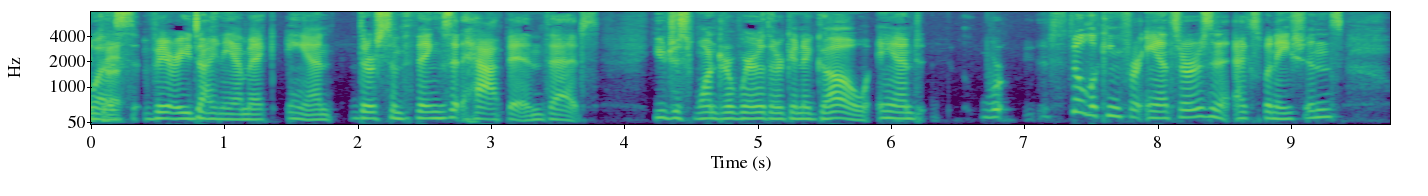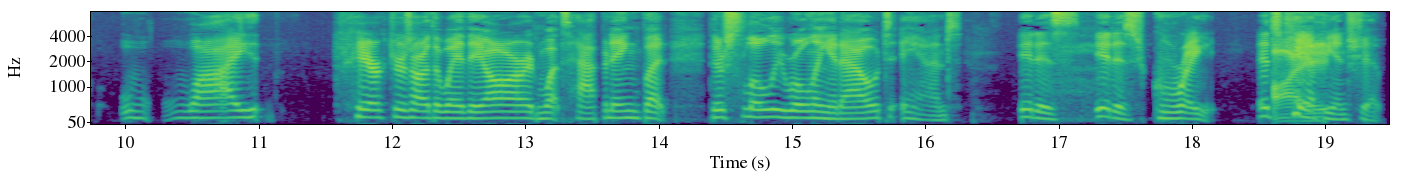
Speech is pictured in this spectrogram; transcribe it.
was very dynamic, and there's some things that happen that you just wonder where they're going to go, and we're still looking for answers and explanations why characters are the way they are and what's happening but they're slowly rolling it out and it is it is great. It's I- championship.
